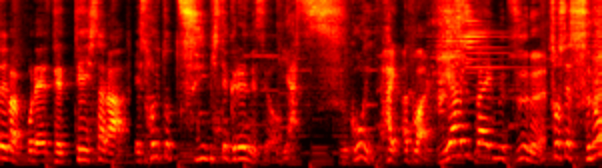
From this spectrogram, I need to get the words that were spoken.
例えばこれ徹底したら、え、それと追尾してくれるんですよ。いや、すごいね。はい。あとは、リアルタイムズーム。そしてスロー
